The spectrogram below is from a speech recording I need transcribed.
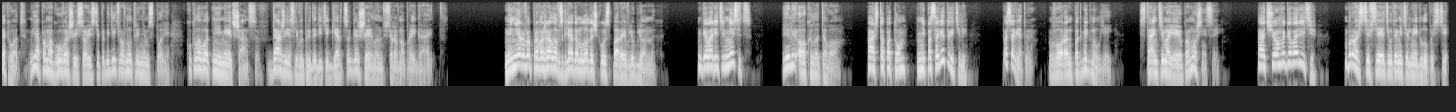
Так вот, я помогу вашей совести победить во внутреннем споре. Кукловод не имеет шансов. Даже если вы предадите герцога, Шейланд все равно проиграет». Минерва провожала взглядом лодочку с парой влюбленных. «Говорите, месяц?» «Или около того». «А что потом? Не посоветуете ли?» «Посоветую». Ворон подмигнул ей. «Станьте моею помощницей». «О чем вы говорите?» Бросьте все эти утомительные глупости.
